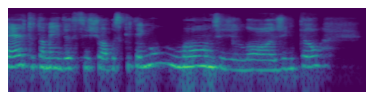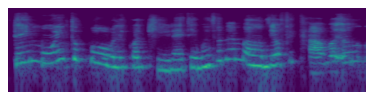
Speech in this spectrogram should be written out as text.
perto também desses shoppings que tem um monte de loja. Então, tem muito público aqui, né? Tem muita demanda. E eu ficava, eu,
